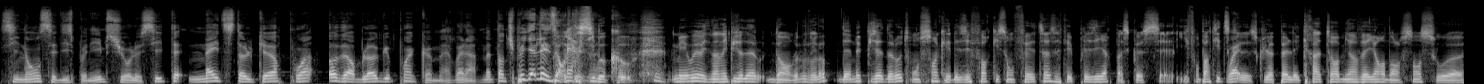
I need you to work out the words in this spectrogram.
Sinon, c'est disponible sur le site nightstalker.overblog.com. Voilà. Maintenant, tu peux y aller, Zorg. Merci beaucoup. Mais oui, d'un épisode à, dans, d'un épisode à l'autre, on sent qu'il y a des efforts qui sont faits. Ça, ça fait plaisir parce que c'est, ils font partie de ce que, Ouais. ce que j'appelle les créateurs bienveillants dans le sens où, euh,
